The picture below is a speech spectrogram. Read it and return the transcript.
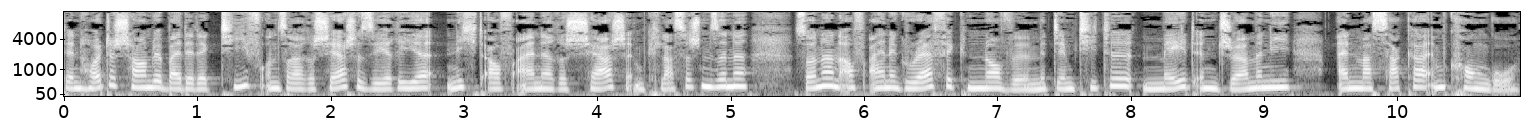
Denn heute schauen wir bei Detektiv unserer Rechercheserie nicht auf eine Recherche im klassischen Sinne, sondern auf eine Graphic Novel mit dem Titel Made in Germany, ein Massaker im Kongo.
